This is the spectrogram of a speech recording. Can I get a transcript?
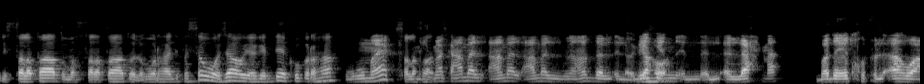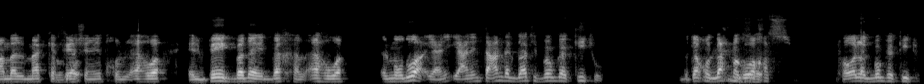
للسلطات وما السلطات والأمور هذه فسووا زاوية قد إيه كبرها وماك سلطات. ماك عمل عمل عمل النهارده. ال vegan ال- ال- اللحمة بدأ يدخل في القهوة عمل ماك كافيه. عشان يدخل القهوة البيك بدأ يتدخل قهوة الموضوع يعني يعني أنت عندك دلوقتي برجر كيتو بتاخد لحمة جوه. خس فأقول لك برجر كيتو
